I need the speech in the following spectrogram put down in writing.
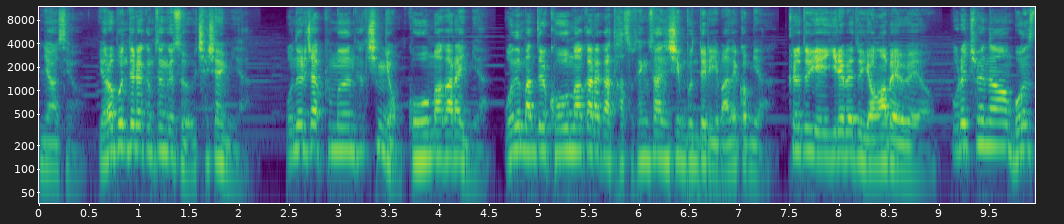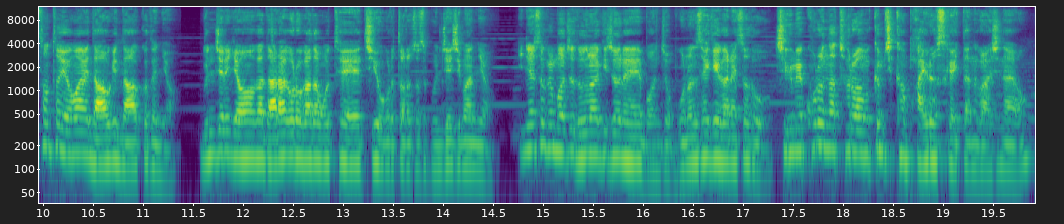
안녕하세요. 여러분들의 금성교수 최샤입니다. 오늘의 작품은 흑식룡 고어마가라입니다. 오늘 만들 고어마가라가 다소 생소하신 분들이 많을 겁니다. 그래도 얘 이래봬도 영화 배우예요. 올해 초에 나온 몬스터헌터 영화에 나오긴 나왔거든요. 문제는 영화가 나락으로 가다 못해 지옥으로 떨어져서 문제지만요. 이 녀석을 먼저 논하기 전에 먼저 몬헌 세계관에서도 지금의 코로나처럼 끔찍한 바이러스가 있다는 걸 아시나요?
